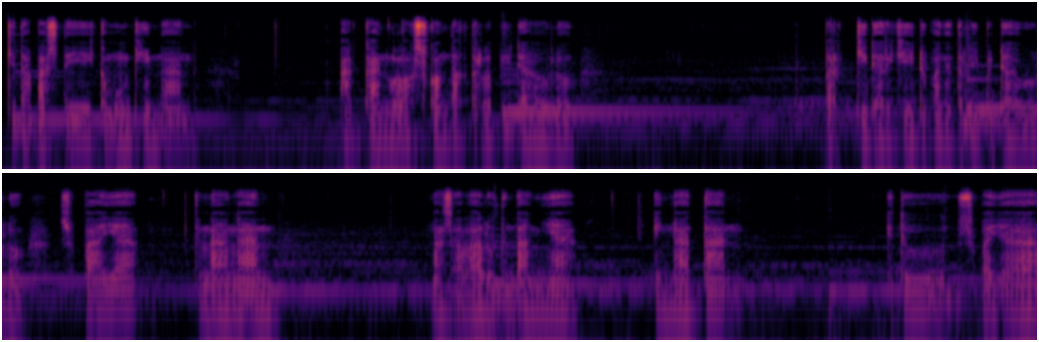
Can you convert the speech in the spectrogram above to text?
kita pasti kemungkinan akan lost kontak terlebih dahulu pergi dari kehidupannya terlebih dahulu supaya kenangan masa lalu tentangnya ingatan itu supaya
